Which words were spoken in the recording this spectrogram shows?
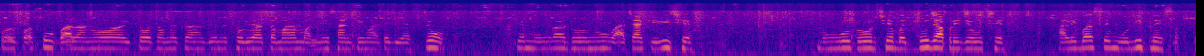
કોઈ પશુપાલન હોય તો તમે ત્યાં જઈને થોડી વાર તમારા મનની શાંતિ માટે બેસજો. કે મૂંગા ઢોરનું વાચા કેવી છે? મૂંગું ઢોર છે, બધું જ આપણી જેવું છે. ખાલી બસ એ બોલી જ નહીં શકતો.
